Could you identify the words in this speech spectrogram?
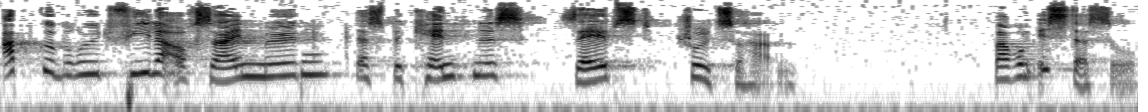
abgebrüht viele auch sein mögen, das Bekenntnis, selbst Schuld zu haben. Warum ist das so?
